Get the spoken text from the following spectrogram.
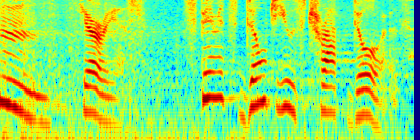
Hmm, curious. Spirits don't use trap doors.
